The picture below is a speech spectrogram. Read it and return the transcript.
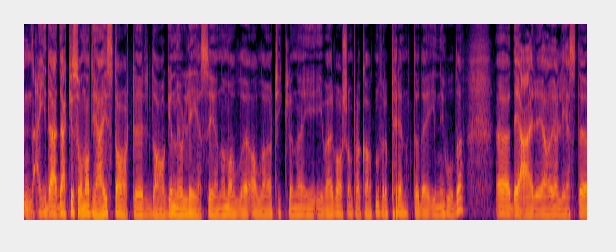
Nei, det er, det er, ikke sånn at jeg starter dagen med å lese gjennom alle, alle artiklene i, i Vær varsom-plakaten for å prente det inn i hodet. Eh, det er, Jeg har lest det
